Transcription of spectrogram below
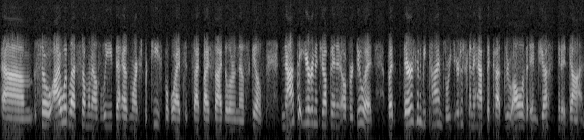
Um, so I would let someone else lead that has more expertise, but go ahead sit side by side to learn those skills. Not that you're going to jump in and overdo it, but there's going to be times where you're just going to have to cut through all of it and just get it done.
